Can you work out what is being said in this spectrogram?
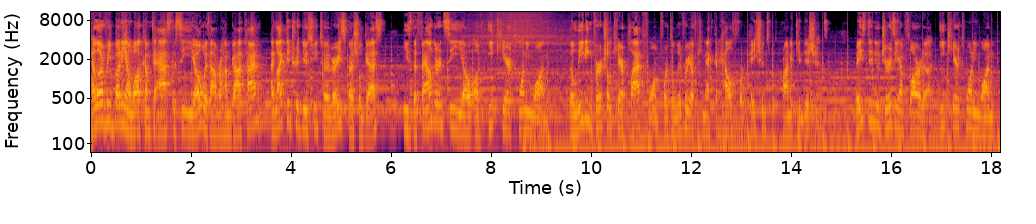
Hello, everybody, and welcome to Ask the CEO with Abraham Gatail. I'd like to introduce you to a very special guest. He's the founder and CEO of eCare21, the leading virtual care platform for delivery of connected health for patients with chronic conditions. Based in New Jersey and Florida, eCare21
